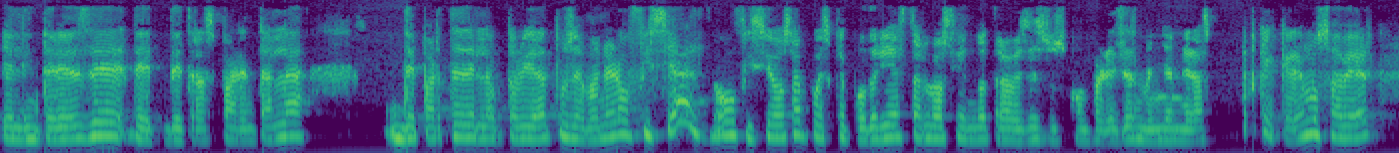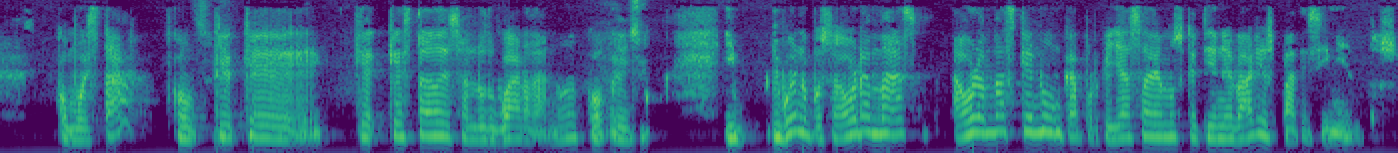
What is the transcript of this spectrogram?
el interés de, de, transparentarla de parte de la autoridad pues de manera oficial, ¿no? Oficiosa, pues que podría estarlo haciendo a través de sus conferencias mañaneras, porque queremos saber cómo está, qué, qué, qué, estado de salud guarda, ¿no? Eh, y, y bueno, pues ahora más, ahora más que nunca, porque ya sabemos que tiene varios padecimientos.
